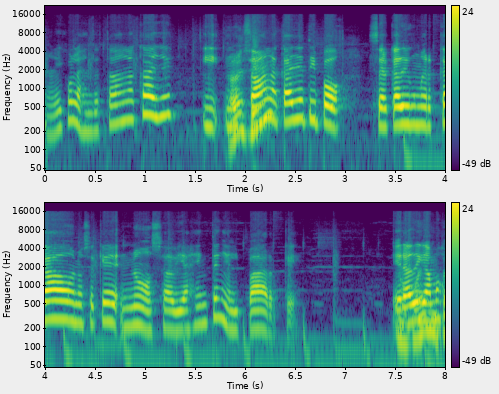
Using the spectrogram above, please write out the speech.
Marico, la gente estaba en la calle y no Ah, estaba ¿sí? en la calle tipo cerca de un mercado, no sé qué. No, o sea, había gente en el parque. Era, digamos,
